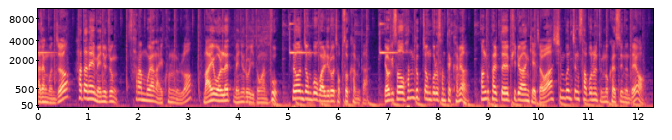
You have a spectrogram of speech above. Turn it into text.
가장 먼저 하단의 메뉴 중 사람 모양 아이콘을 눌러 my wallet 메뉴로 이동한 후 회원 정보 관리로 접속합니다. 여기서 환급 정보를 선택하면 환급할 때 필요한 계좌와 신분증 사본을 등록할 수 있는데요.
